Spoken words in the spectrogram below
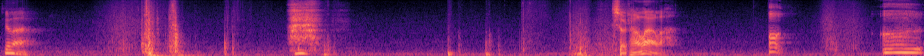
进来。小常来了。哦，呃，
